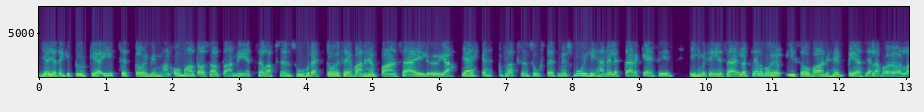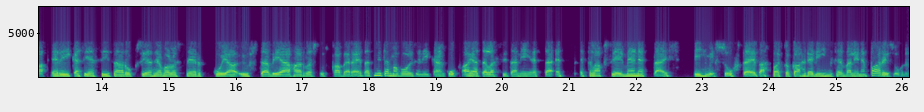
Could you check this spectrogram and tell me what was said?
ja jotenkin pyrkiä itse toimimaan omalta osaltaan niin, että se lapsen suhde toiseen vanhempaan säilyy ja, ja ehkä lapsen suhteet myös muihin hänelle tärkeisiin ihmisiin säilyy. Siellä voi olla isovanhempia, siellä voi olla eri-ikäisiä sisaruksia, siellä voi olla serkkuja, ystäviä, harrastuskavereita. Että miten mä voisin ikään kuin ajatella sitä niin, että, että, että lapsi ei menettäisi ihmissuhteita, vaikka kahden ihmisen välinen parisuhde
